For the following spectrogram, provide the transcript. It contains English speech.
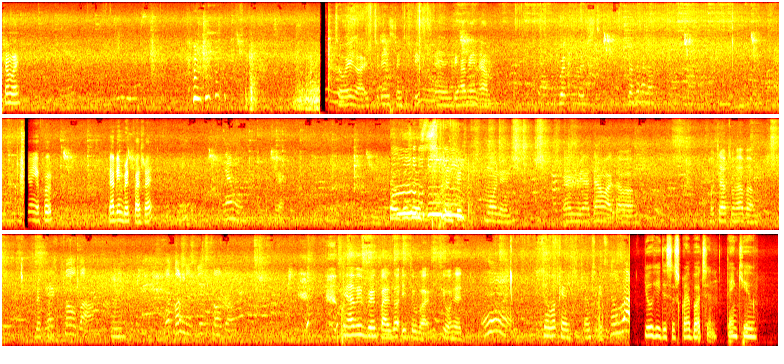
Somewhere. so hey guys, today is 25th and we're having um breakfast. Hello. You on your food? You're having breakfast, right? Yummy. Yeah. So this is 25th morning and we are down at our hotel to have a breakfast. October. Mm. We're going to. We're having breakfast, not eat over. See your head. Mm. So can time to eat? Do hit the subscribe button. Thank you.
